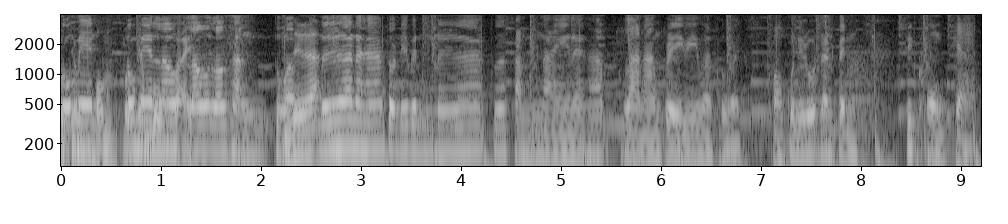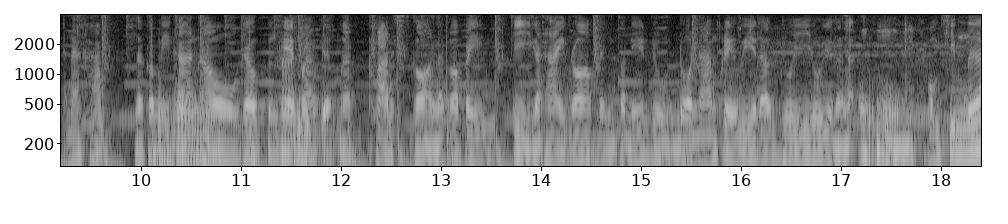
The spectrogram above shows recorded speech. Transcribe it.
ตัวเมนผมผมตัวเมนจะมุ่งเราไปเราเราสั่งตัวเนื้อเนื้อนะฮะตัวนี้เป็นเนื้อเพื่อสันในนะครับราดน้ำเกรวี่มาสวย ของคุณนิรุตนั่นเป็น ซี่โครงแกะนะครับ แล้วก็มีการเอาเจ้าเครื่องเทศมามาครันช์ก่อนแล้วก็ไปจี่กระทะอีกรอบหนึ่งตอนนี้อยู่โดนน้ำเกรวี่แล้วยุ่ยยุ่ยเลยละอื้อหือผมชิมเนื้อ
